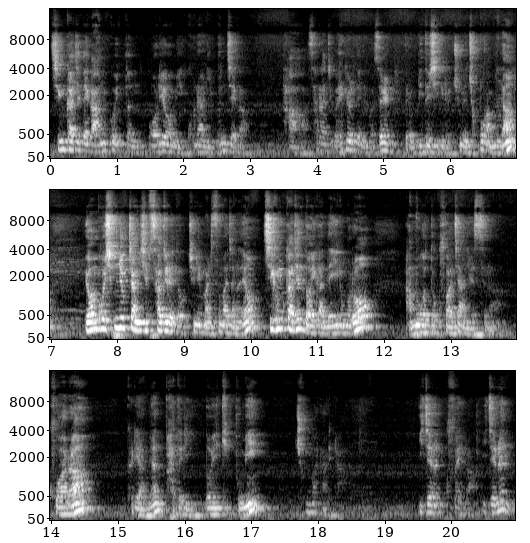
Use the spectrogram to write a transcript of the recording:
지금까지 내가 안고 있던 어려움이 고난이 문제가 다 사라지고 해결되는 것을 여러분 믿으시기를 주님 축복합니다. 요한복음 16장 24절에도 주님 말씀하잖아요. 지금까지는 너희가 내 이름으로 아무것도 구하지 아니했으나 구하라 그리하면 받으리 너희 기쁨이 충만하리라. 이제는 구해라. 이제는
